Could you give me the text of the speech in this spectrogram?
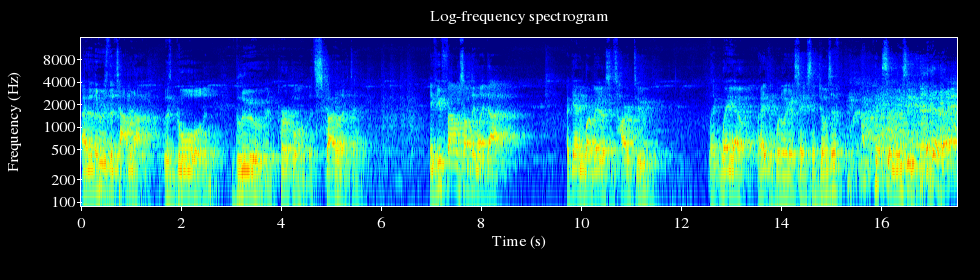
And then there was the tabernacle with gold and blue and purple and scarlet. And if you found something like that, again in Barbados, it's hard to like way out, right? Like what am I going to say? St. Joseph, St. Lucy, right?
